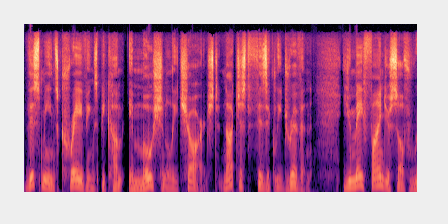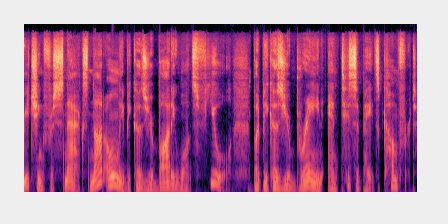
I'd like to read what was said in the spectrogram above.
This means cravings become emotionally charged, not just physically driven. You may find yourself reaching for snacks not only because your body wants fuel, but because your brain anticipates comfort.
